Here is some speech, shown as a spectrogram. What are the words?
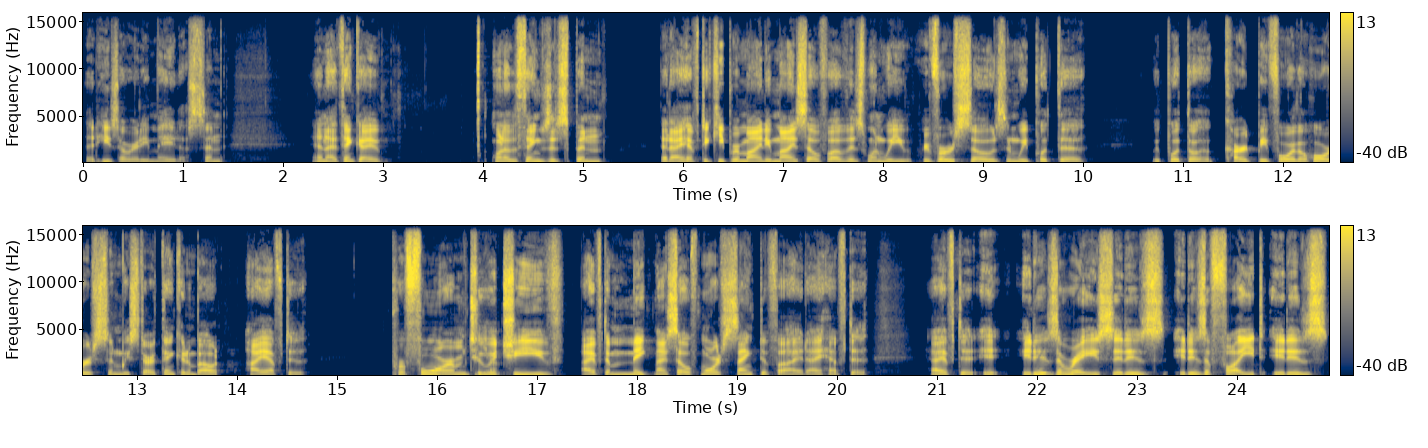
that he's already made us. And and I think I one of the things that's been that I have to keep reminding myself of is when we reverse those and we put the we put the cart before the horse and we start thinking about I have to perform to achieve I have to make myself more sanctified. I have to I have to it, it is a race. It is it is a fight. It is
